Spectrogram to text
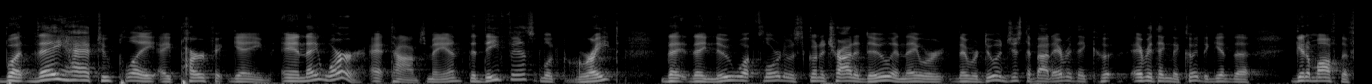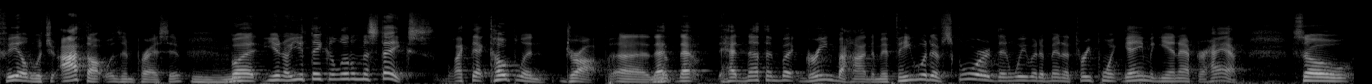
but they had to play a perfect game and they were at times man the defense looked great they they knew what Florida was going to try to do and they were they were doing just about everything could everything they could to get the get them off the field which I thought was impressive Mm-hmm. but you know you think of little mistakes like that Copeland drop uh, that Yep. that had nothing but green behind him if he would have scored then we would have been a three point game again after half so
